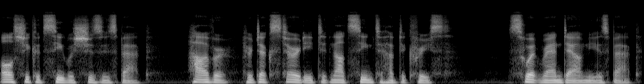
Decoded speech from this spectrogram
All she could see was Shizu's back. However, her dexterity did not seem to have decreased. Sweat ran down Neia's back.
